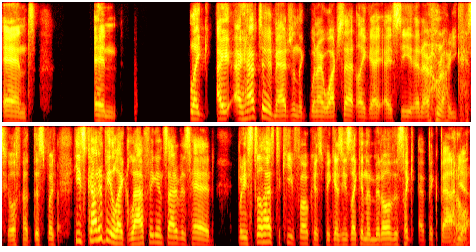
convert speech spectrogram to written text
and and like I I have to imagine like when I watch that like I I see and I don't know how you guys feel about this but he's got to be like laughing inside of his head but he still has to keep focused because he's like in the middle of this like epic battle. Yeah.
